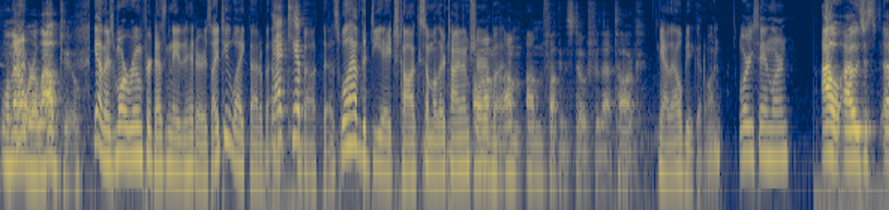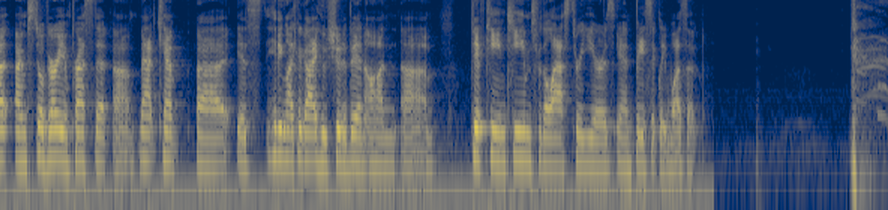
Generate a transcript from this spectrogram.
Well, now we're allowed to. Yeah, there's more room for designated hitters. I do like that about That can't- about this. We'll have the DH talk some other time, I'm Oh, sure. I'm, but I'm I'm fucking stoked for that talk. yeah, that'll be a good one. What are you saying, Lauren? Oh, I was just, uh, I'm still very impressed that uh, Matt Kemp uh, is hitting like a guy who should have been on um, 15 teams for the last three years and basically wasn't.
